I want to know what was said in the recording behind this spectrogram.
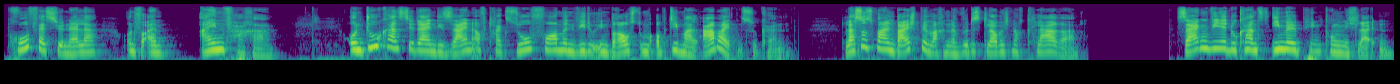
professioneller und vor allem einfacher. Und du kannst dir deinen Designauftrag so formen, wie du ihn brauchst, um optimal arbeiten zu können. Lass uns mal ein Beispiel machen, dann wird es, glaube ich, noch klarer. Sagen wir, du kannst E-Mail-Ping-Pong nicht leiten.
